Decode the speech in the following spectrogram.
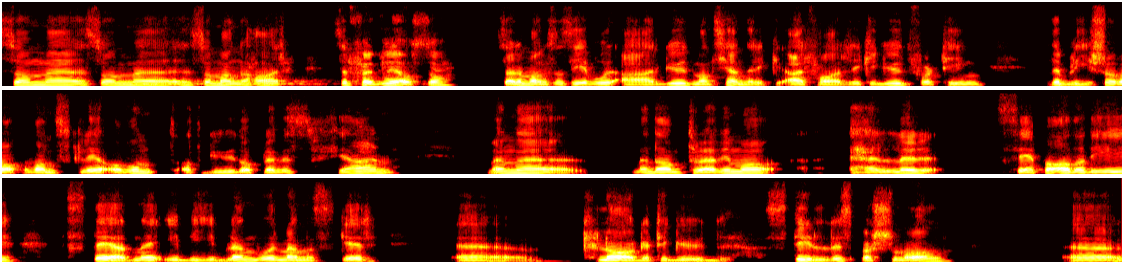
som, eh, som, eh, som mange har. Selvfølgelig også så er det mange som sier 'hvor er Gud?' Man ikke, erfarer ikke Gud, for ting det blir så vanskelig og vondt at Gud oppleves fjern. Men, eh, men da tror jeg vi må heller se på alle de stedene i Bibelen hvor mennesker eh, klager til Gud, stiller spørsmål, eh,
